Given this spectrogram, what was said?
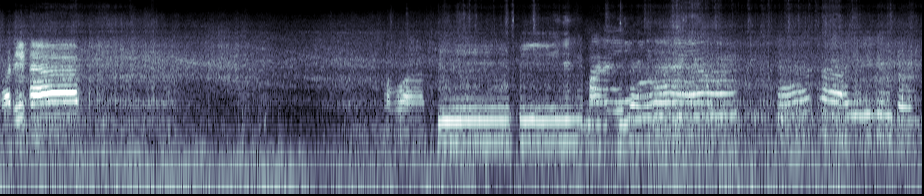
สวัสดีครับสวัสดีปีใหม่แล้วขอไทยจง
